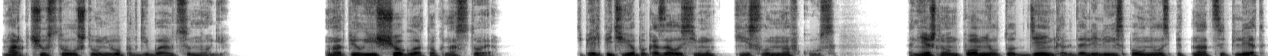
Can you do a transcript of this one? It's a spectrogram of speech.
Марк чувствовал, что у него подгибаются ноги. Он отпил еще глоток настоя. Теперь питье показалось ему кислым на вкус. Конечно, он помнил тот день, когда Лили исполнилось 15 лет.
